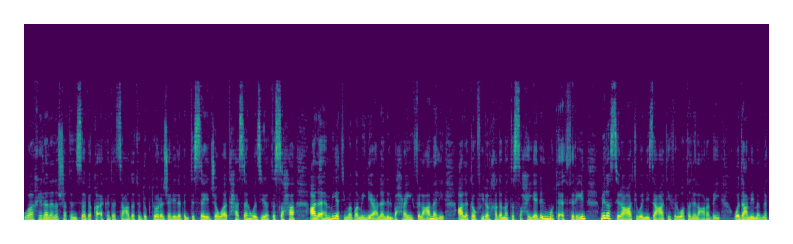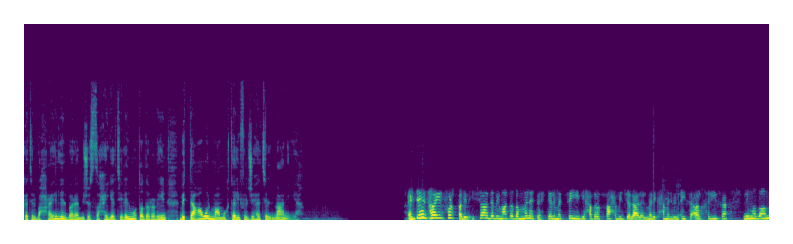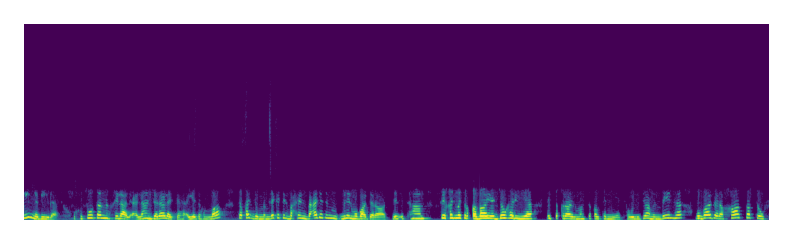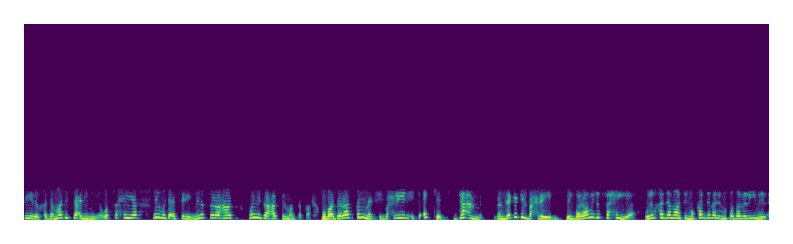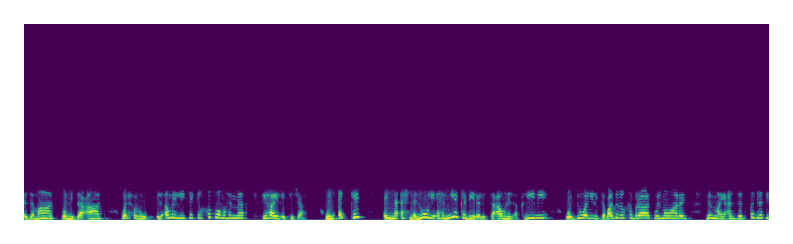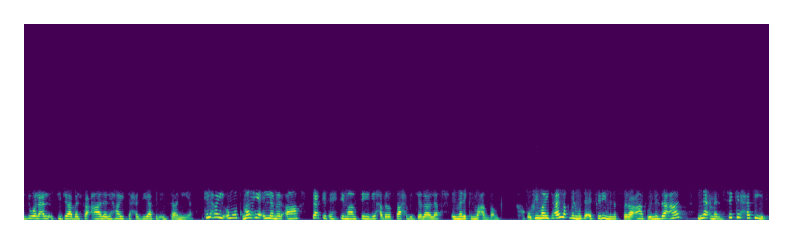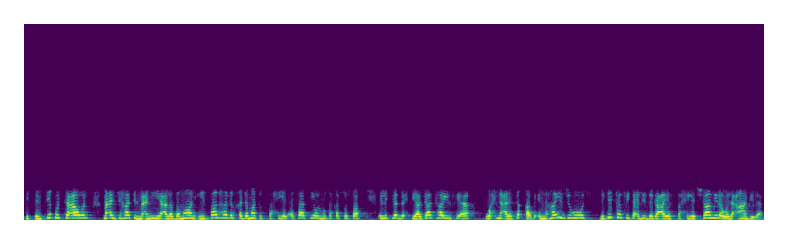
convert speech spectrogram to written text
وخلال نشرة سابقة أكدت سعادة الدكتورة جليلة بنت السيد جواد حسن وزيرة الصحة على أهمية مضامين إعلان البحرين في العمل على توفير الخدمات الصحية للمتأثرين من الصراعات والنزاعات في الوطن العربي ودعم مملكة البحرين للبرامج الصحية للمتضررين بالتعاون مع مختلف الجهات المعنية. انتهز هاي الفرصة للإشادة بما تضمنته كلمة سيدي حضرة صاحب الجلالة الملك حمد بن عيسى آل خليفة لمضامين نبيلة وخصوصا من خلال إعلان جلالته أيده الله تقدم مملكة البحرين بعدد من المبادرات للإسهام في خدمة القضايا الجوهرية لاستقرار المنطقة وتنميتها واللي جاء من بينها مبادرة خاصة بتوفير الخدمات التعليمية والصحية للمتأثرين من الصراعات والنزاعات في المنطقة. مبادرات قمة في البحرين تأكد دعم مملكة البحرين للبرامج الصحية وللخدمات المقدمة للمتضررين من الأزمات والنزاعات والحروب. الأمر اللي يشكل خطوة مهمة في هاي الاتجاه. ونأكد أن إحنا نولي أهمية كبيرة للتعاون الإقليمي والدولي لتبادل الخبرات والموارد مما يعزز قدرة الدول على الاستجابة الفعالة لهاي التحديات الإنسانية. كل هاي الأمور ما هي إلا مرآة تعكس اهتمام سيدي حضرة صاحب الجلالة الملك المعظم. وفيما يتعلق بالمتأثرين من الصراعات والنزاعات نعمل بشكل حثيث بالتنسيق والتعاون مع الجهات المعنية على ضمان إيصال هذه الخدمات الصحية الأساسية والمتخصصة اللي تلبي احتياجات هاي الفئة وإحنا على ثقة بأن هاي الجهود بتسهم في تعزيز الرعاية الصحية الشاملة والعادلة.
